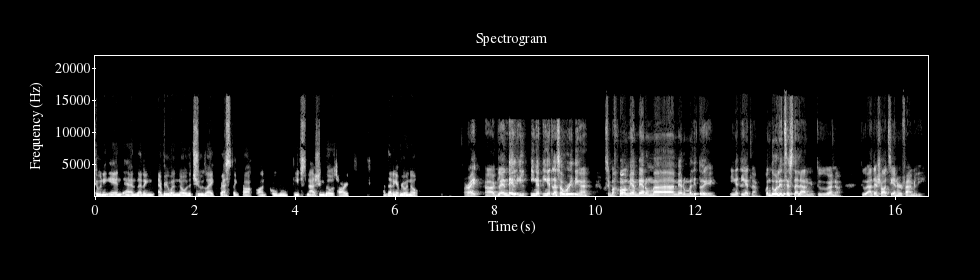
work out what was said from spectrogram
tuning in and letting everyone know that you like wrestling talk on Kumu. Keep smashing those hearts and letting everyone know. All right. Uh, Glendale, ingat-ingat lang sa wording ah. Kasi baka mamaya merong, ma, merong malito eh. Ingat-ingat lang. Condolences na lang to, ano, to Ate Shotzi and her family.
